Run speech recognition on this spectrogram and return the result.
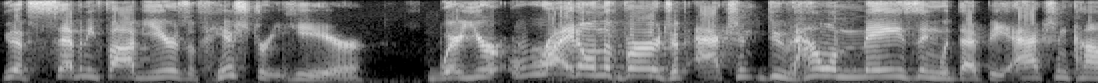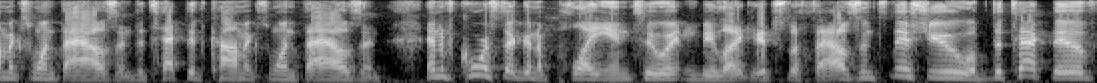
you have seventy five years of history here where you're right on the verge of action. Dude, how amazing would that be? Action Comics 1000, Detective Comics 1000. And of course, they're going to play into it and be like, it's the thousandth issue of Detective.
